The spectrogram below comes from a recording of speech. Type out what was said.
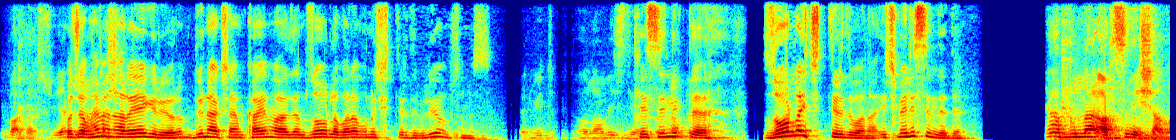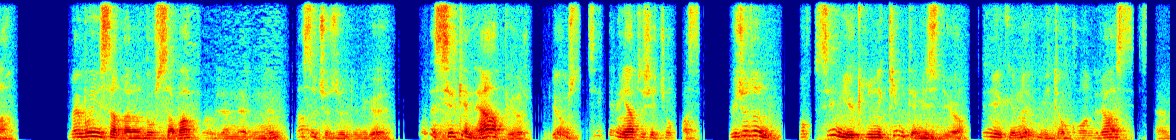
iki bardak suya hocam hemen kaşık- araya giriyorum. Dün akşam kayınvalidem zorla bana bunu içittirdi biliyor musunuz? Benim YouTube videolarımı izliyor. Kesinlikle. Zorla içittirdi bana. İçmelisin dedi. Ya bunlar artsın inşallah. Ve bu insanların bu sabah problemlerinin nasıl çözüldüğünü görelim. Burada sirke ne yapıyor biliyor musun? Sirkenin yaptığı şey çok basit. Vücudun toksin yüklünü kim temizliyor? Toksin yükünü mitokondriyal sistem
